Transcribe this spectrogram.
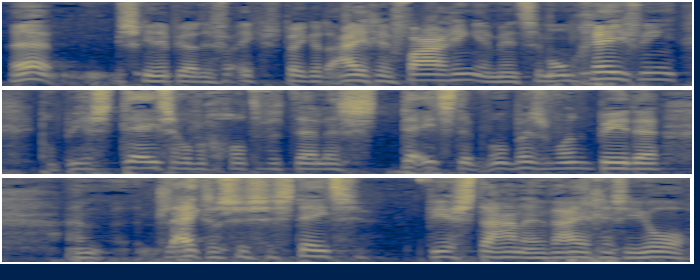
Hè, misschien heb je, ik spreek uit eigen ervaring en mensen in mijn omgeving. Ik probeer steeds over God te vertellen, steeds te, best wel het bidden. En het lijkt alsof ze steeds weerstaan en weigeren en zeggen, joh,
